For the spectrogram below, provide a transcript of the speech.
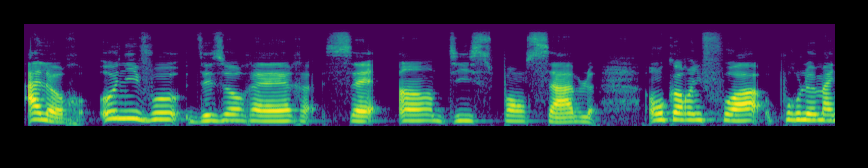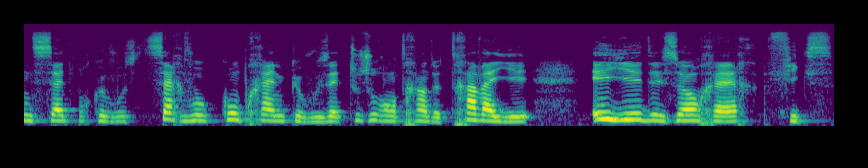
Alors, au niveau des horaires, c'est indispensable. Encore une fois, pour le mindset, pour que vos cerveaux comprennent que vous êtes toujours en train de travailler, ayez des horaires fixes.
